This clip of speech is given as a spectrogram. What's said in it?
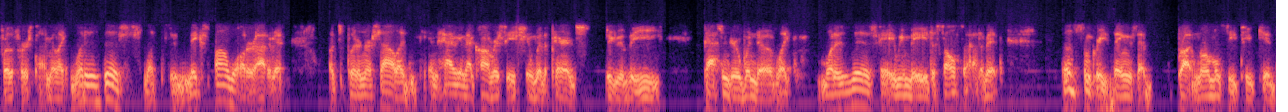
for the first time. They're like, "What is this? Let's make spa water out of it. Let's put it in our salad." And having that conversation with the parents through the passenger window of like, "What is this? Hey, we made a salsa out of it." Those are some great things that brought normalcy to kids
